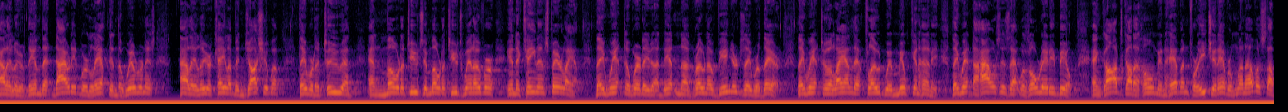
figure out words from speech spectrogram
Hallelujah. Them that doubted were left in the wilderness. Hallelujah. Caleb and Joshua, they were the two, and, and multitudes and multitudes went over into Canaan's fair land. They went to where they uh, didn't uh, grow no vineyards, they were there. They went to a land that flowed with milk and honey. They went to houses that was already built. And God's got a home in heaven for each and every one of us. Uh,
